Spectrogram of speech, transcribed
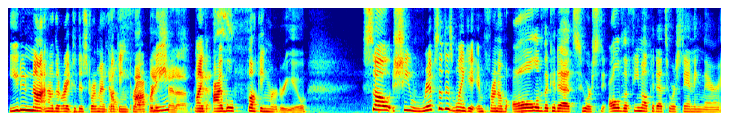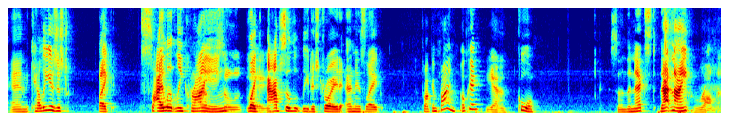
you do not have the right to destroy my Don't fucking fuck my property. up, Like yes. I will fucking murder you. So she rips up this blanket in front of all of the cadets who are st- all of the female cadets who are standing there, and Kelly is just like silently crying, Absolutely. like absolutely destroyed, and is like, "Fucking fine, okay, Yeah. cool." So the next that night, Rama.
